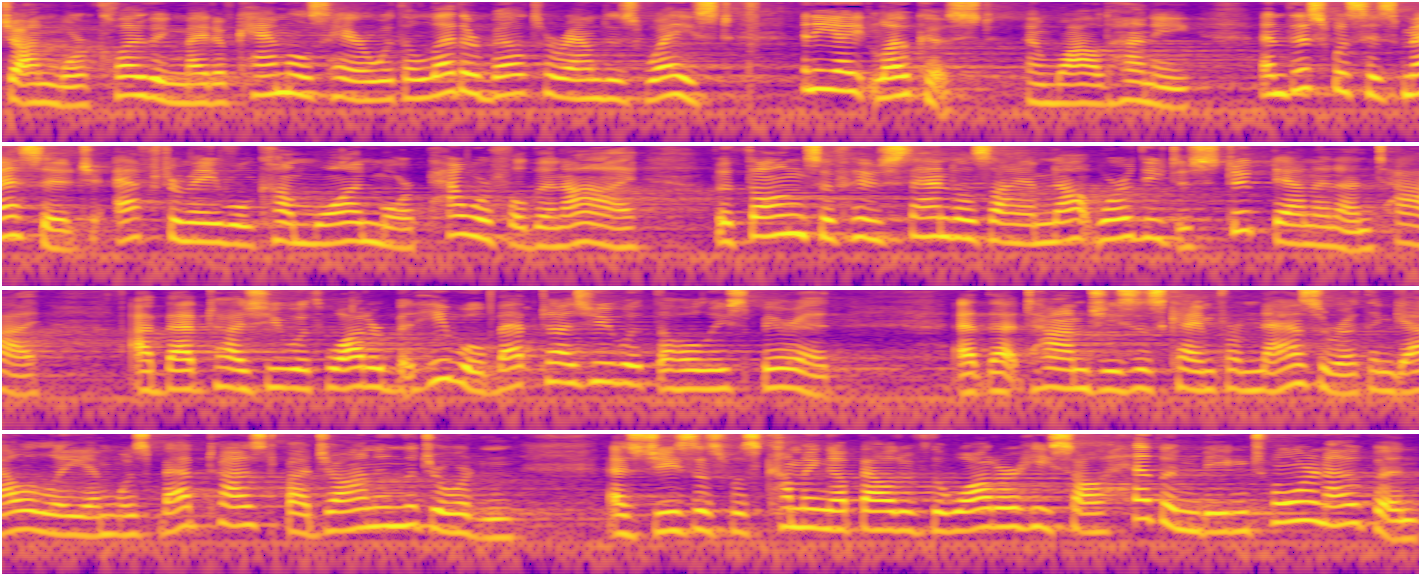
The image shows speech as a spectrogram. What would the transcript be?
John wore clothing made of camel's hair with a leather belt around his waist and he ate locust and wild honey. And this was his message After me will come one more powerful than I, the thongs of whose sandals I am not worthy to stoop down and untie. I baptize you with water, but he will baptize you with the Holy Spirit. At that time, Jesus came from Nazareth in Galilee and was baptized by John in the Jordan. As Jesus was coming up out of the water, he saw heaven being torn open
